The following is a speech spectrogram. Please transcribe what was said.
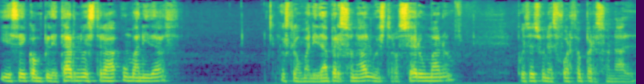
y ese completar nuestra humanidad nuestra humanidad personal, nuestro ser humano, pues es un esfuerzo personal,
